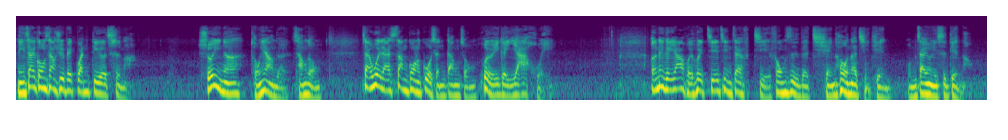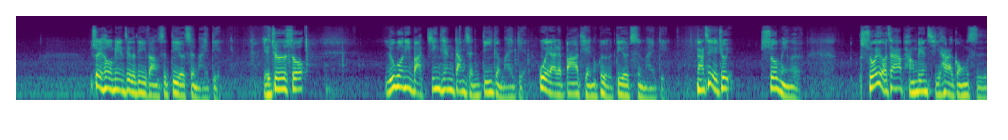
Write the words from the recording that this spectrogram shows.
你再攻上去被关第二次嘛？所以呢，同样的长荣，在未来上攻的过程当中，会有一个压回，而那个压回会接近在解封日的前后那几天，我们再用一次电脑。最后面这个地方是第二次买点，也就是说，如果你把今天当成第一个买点，未来的八天会有第二次买点，那这也就说明了，所有在它旁边其他的公司，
